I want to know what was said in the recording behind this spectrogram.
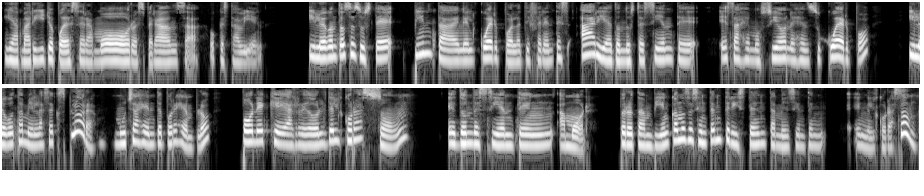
y amarillo puede ser amor o esperanza o que está bien. Y luego entonces usted pinta en el cuerpo las diferentes áreas donde usted siente esas emociones en su cuerpo y luego también las explora. Mucha gente, por ejemplo, pone que alrededor del corazón es donde sienten amor, pero también cuando se sienten tristes, también sienten en el corazón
